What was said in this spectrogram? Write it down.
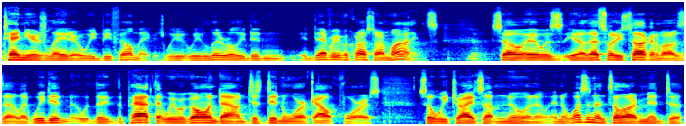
ten years later we'd be filmmakers. We we literally didn't. It never even crossed our minds. So it was, you know, that's what he's talking about is that like we didn't, the, the path that we were going down just didn't work out for us. So we tried something new. And it, and it wasn't until our mid to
